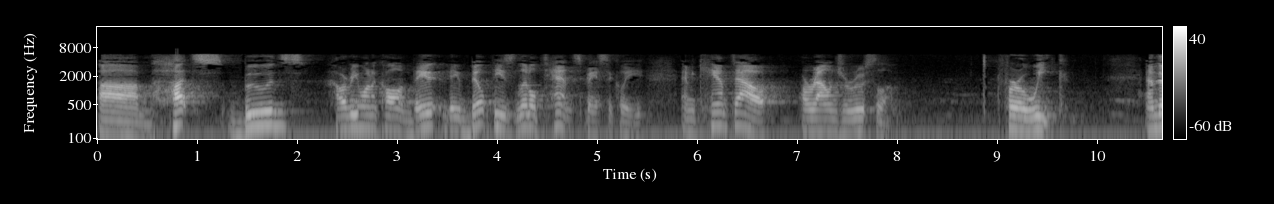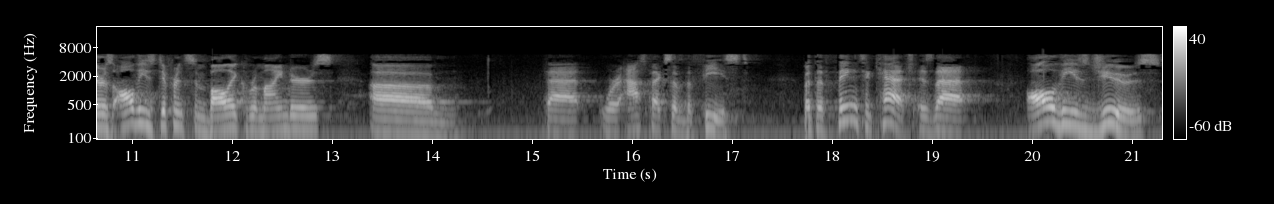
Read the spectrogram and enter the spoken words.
um, huts, booths, however you want to call them. They, they built these little tents, basically, and camped out around Jerusalem for a week. And there's all these different symbolic reminders um, that were aspects of the feast. But the thing to catch is that all these Jews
